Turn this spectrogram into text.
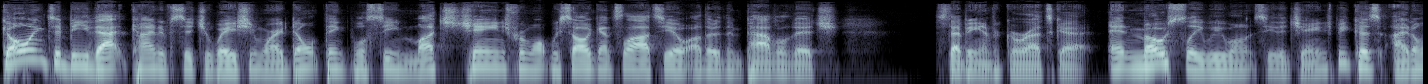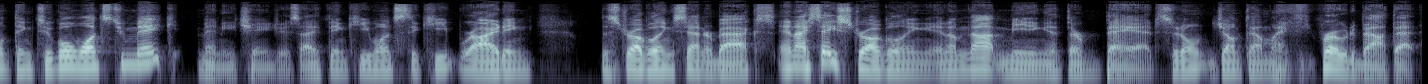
going to be that kind of situation where I don't think we'll see much change from what we saw against Lazio, other than Pavlovic stepping in for Goretzka. And mostly we won't see the change because I don't think Tuchel wants to make many changes. I think he wants to keep riding the struggling center backs. And I say struggling, and I'm not meaning that they're bad. So don't jump down my throat about that.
